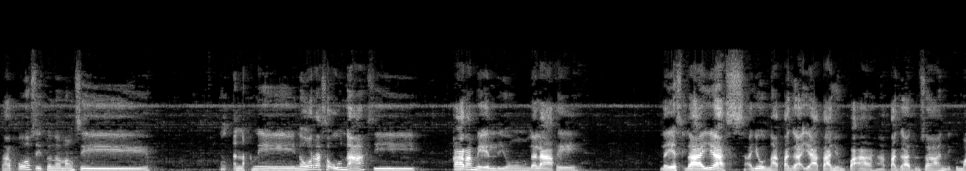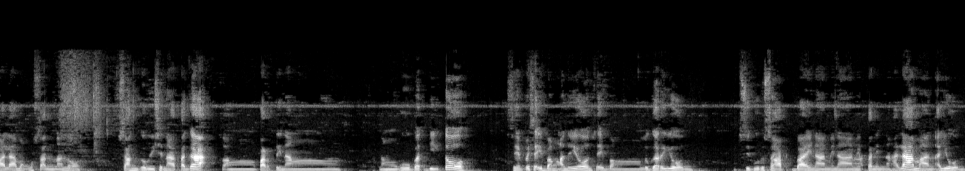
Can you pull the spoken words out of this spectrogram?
Tapos, ito namang si anak ni Nora sa una, si Caramel, yung lalaki. Layas-layas. Ayun, nataga yata yung paa. Nataga dun sa, hindi ko malaman kung saan, ano, saan gawin siya nataga. Ang parte ng, ng gubat dito. Siyempre, sa ibang ano yon sa ibang lugar yon Siguro sa kapitbahay namin na may tanim na halaman. Ayun,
